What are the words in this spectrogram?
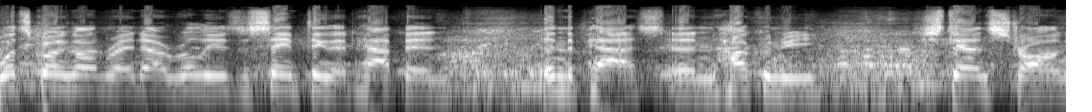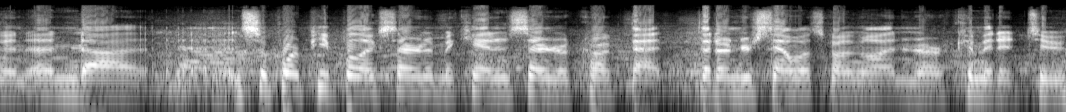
what's going on right now really is the same thing that happened in the past, and how can we stand strong and and, uh, and support people like Senator McCain and Senator Crook that, that understand what's going on and are committed to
